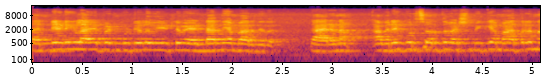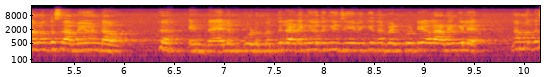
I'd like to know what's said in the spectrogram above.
തന്റെ അടികളായ പെൺകുട്ടികൾ വീട്ടിൽ വേണ്ടാന്ന് ഞാൻ പറഞ്ഞത്. കാരണം അവരെ കുറിച്ച് ഓർത്ത് വിഷമിക്കാൻ മാത്രമേ നമുക്ക് സമയമുണ്ടാവും. എന്തായാലും കുടുംബത്തിൽ അടങ്ങി ഒതുങ്ങി ജീവിക്കുന്ന പെൺകുട്ടികളാണെങ്കിൽ നമുക്ക്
